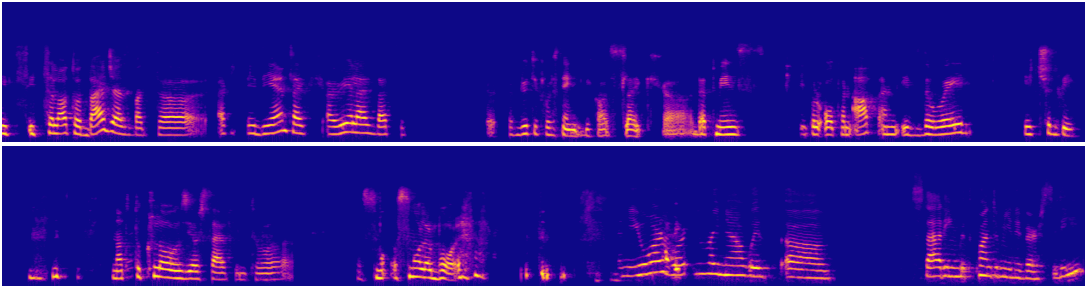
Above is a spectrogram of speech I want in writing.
it's it's a lot to digest but uh, at the end like i realized that's a, a beautiful thing because like uh, that means people open up and it's the way it should be not to close yourself into a, a, sm- a smaller ball and you are working right now with uh, studying with quantum university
